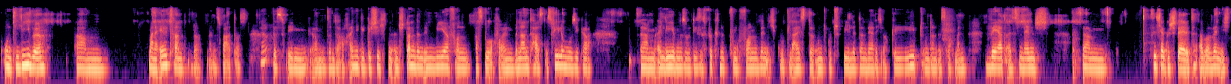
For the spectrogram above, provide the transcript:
und Liebe ähm, meiner Eltern oder meines Vaters. Ja. Deswegen ähm, sind da auch einige Geschichten entstanden in mir von, was du auch vorhin benannt hast, dass viele Musiker ähm, erleben, so dieses Verknüpfung von, wenn ich gut leiste und gut spiele, dann werde ich auch geliebt und dann ist auch mein Wert als Mensch ähm, sichergestellt. Aber wenn ich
